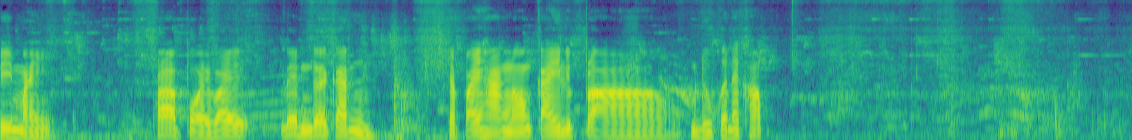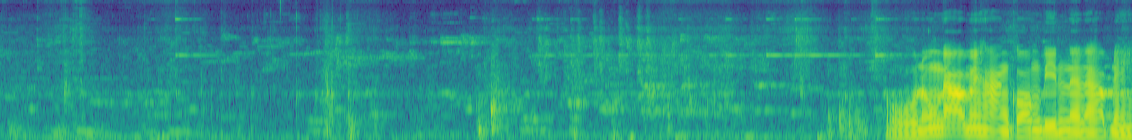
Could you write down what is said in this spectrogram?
ปีใหม่ ถ้าปล่อยไว้เล่นด้วยกัน จะไปห่างน้องไก่หรือเปล่า มาดูกันนะครับโอ้น้องดาวไม่ห่างกองดินเลยนะครับนี่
